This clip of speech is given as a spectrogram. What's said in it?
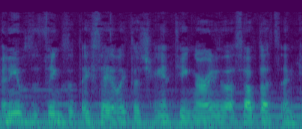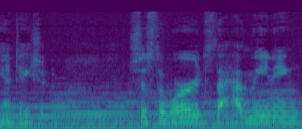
any of the things that they say, like the chanting or any of that stuff, that's incantation. It's just the words that have meaning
